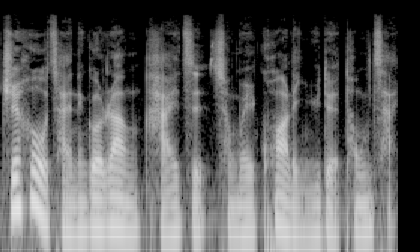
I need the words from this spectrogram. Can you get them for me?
之后才能够让孩子成为跨领域的通才。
